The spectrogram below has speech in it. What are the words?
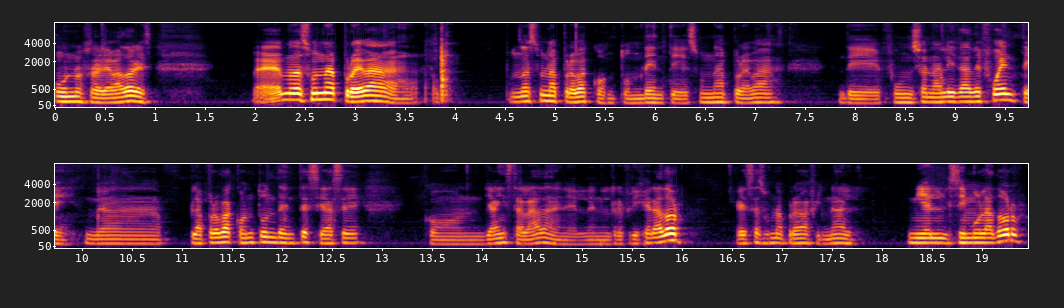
unos relevadores. Eh, es una prueba no es una prueba contundente, es una prueba de funcionalidad de fuente. La, prueba contundente se hace con ya instalada en el, en el refrigerador. Esa es una prueba final. Ni el simulador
